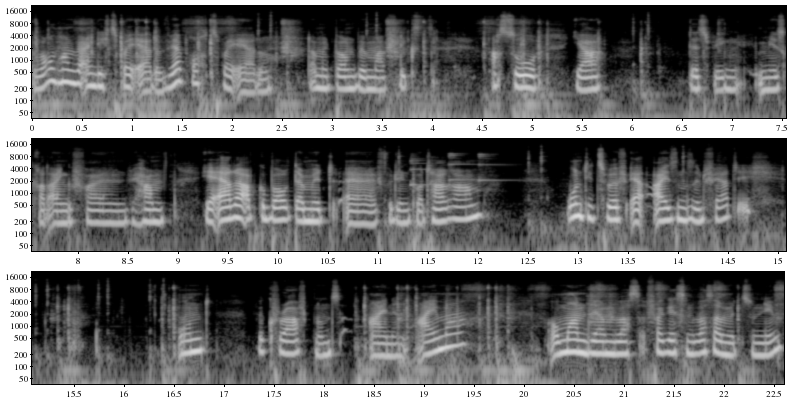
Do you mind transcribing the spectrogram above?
Warum haben wir eigentlich zwei Erde? Wer braucht zwei Erde? Damit bauen wir mal Flix. Ach so, ja. Deswegen, mir ist gerade eingefallen, wir haben hier Erde abgebaut, damit äh, für den Portalrahmen. Und die zwölf Eisen sind fertig. Und wir craften uns einen Eimer. Oh Mann, wir haben was vergessen, Wasser mitzunehmen.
